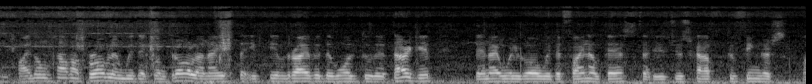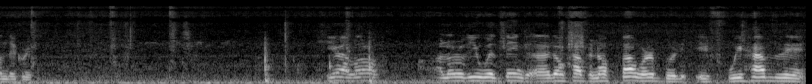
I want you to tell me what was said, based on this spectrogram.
If I don't have a problem with the control and I still drive the ball to the target, then I will go with the final test that is just have two fingers on the grip. Here a lot of a lot of you will think I don't have enough power, but if we have the,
